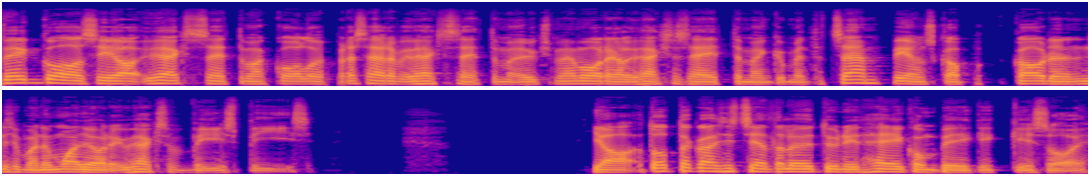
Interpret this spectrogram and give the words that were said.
Vegasia 973, Preserve 971, Memorial 970, Champions Cup kauden ensimmäinen majori 955. Ja totta kai sit sieltä löytyy niitä heikompiakin kisoja,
